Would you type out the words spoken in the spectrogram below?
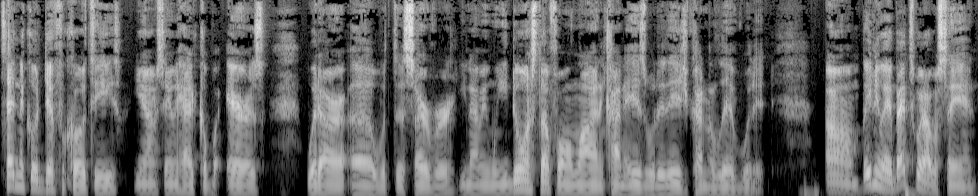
technical difficulties. You know what I'm saying? We had a couple errors with our uh with the server. You know what I mean? When you're doing stuff online, it kind of is what it is. You kind of live with it. Um, but anyway, back to what I was saying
